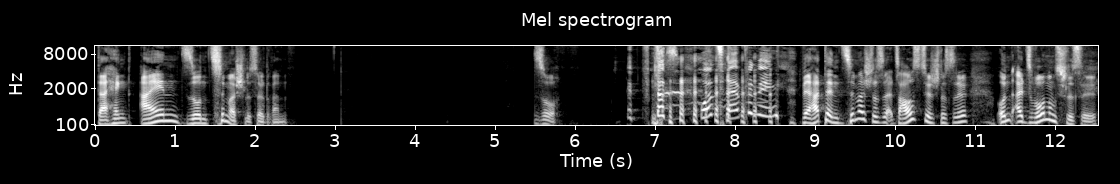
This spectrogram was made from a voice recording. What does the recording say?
da hängt ein so ein Zimmerschlüssel dran. So. What's happening? Wer hat denn Zimmerschlüssel als Haustürschlüssel und als Wohnungsschlüssel?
